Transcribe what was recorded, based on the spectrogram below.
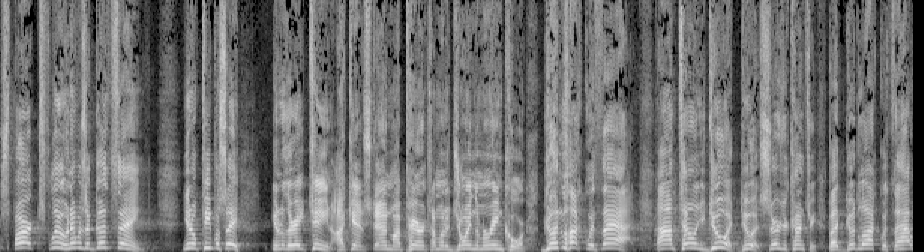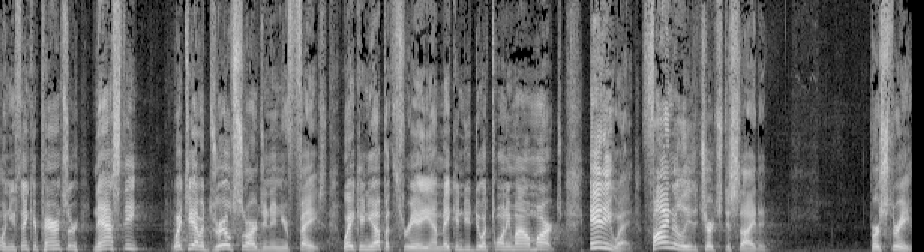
sparks flew. And it was a good thing. You know, people say, you know, they're 18. I can't stand my parents. I'm going to join the Marine Corps. Good luck with that. I'm telling you, do it, do it, serve your country. But good luck with that one. You think your parents are nasty? Wait till you have a drill sergeant in your face, waking you up at 3 a.m., making you do a 20 mile march. Anyway, finally the church decided. Verse 3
